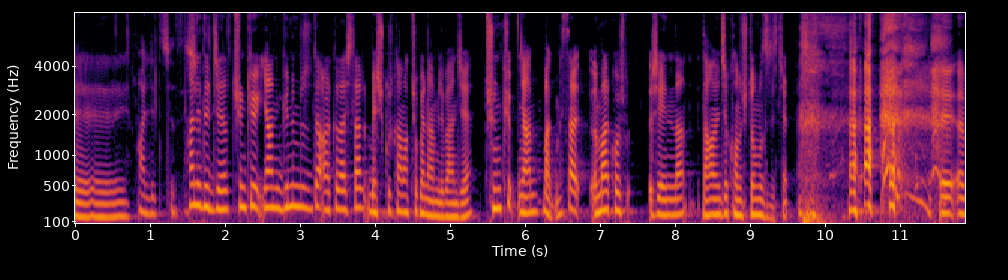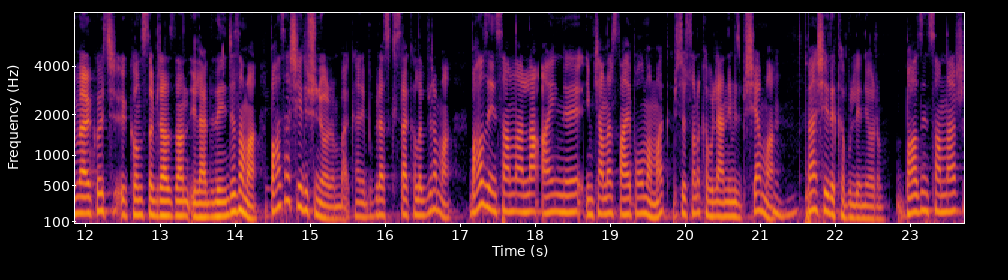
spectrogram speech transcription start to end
Ee, halledeceğiz. Işte. Halledeceğiz. Çünkü yani günümüzde arkadaşlar meşgul kalmak çok önemli bence. Çünkü yani bak mesela Ömer Koç şeyinden daha önce konuştuğumuz için ee, Ömer Koç konusunda birazdan ileride değineceğiz ama bazen şey düşünüyorum bak hani bu biraz kişisel kalabilir ama bazı insanlarla aynı imkanlara sahip olmamak bir süre sonra kabullendiğimiz bir şey ama hı hı. ben şeyi de kabulleniyorum. Bazı insanlar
